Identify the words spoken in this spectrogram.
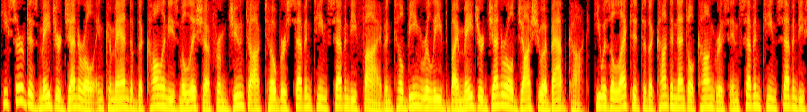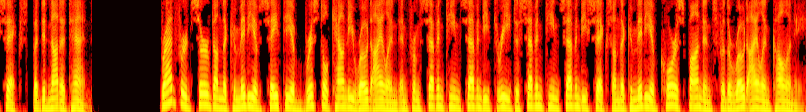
He served as Major General in command of the colony's militia from June to October 1775 until being relieved by Major General Joshua Babcock. He was elected to the Continental Congress in 1776, but did not attend. Bradford served on the Committee of Safety of Bristol County, Rhode Island and from 1773 to 1776 on the Committee of Correspondence for the Rhode Island Colony.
